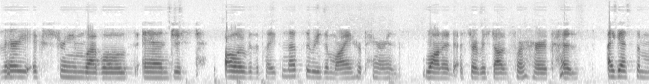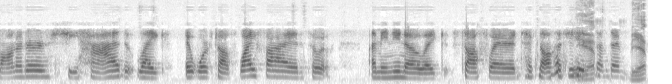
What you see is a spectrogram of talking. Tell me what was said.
very extreme levels and just all over the place. And that's the reason why her parents wanted a service dog for her because I guess the monitor she had, like, it worked off Wi-Fi, and so, it, I mean, you know, like software and technology is sometimes Yep.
